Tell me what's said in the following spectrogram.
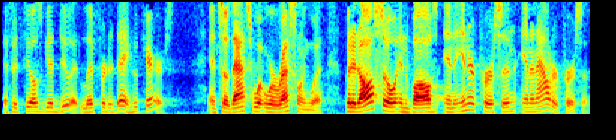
If it feels good, do it. Live for today. Who cares? And so that's what we're wrestling with. But it also involves an inner person and an outer person.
